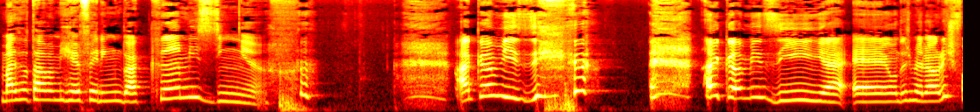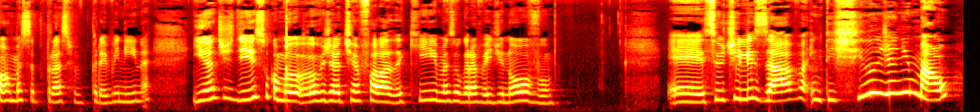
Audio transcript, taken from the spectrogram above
Mas eu tava me referindo à camisinha. a camisinha. A camisinha é uma das melhores formas para se prevenir, né? E antes disso, como eu já tinha falado aqui, mas eu gravei de novo, é, se utilizava intestino de animal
